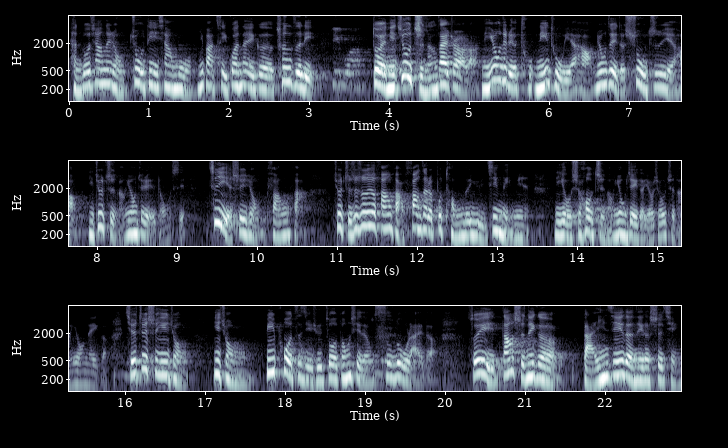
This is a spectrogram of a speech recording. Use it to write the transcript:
很多像那种驻地项目，你把自己关在一个村子里，对，你就只能在这儿了。你用这里的土泥土也好，用这里的树枝也好，你就只能用这里的东西，这也是一种方法。就只是说这个方法放在了不同的语境里面，你有时候只能用这个，有时候只能用那个。其实这是一种一种逼迫自己去做东西的思路来的。所以当时那个打印机的那个事情，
